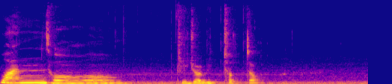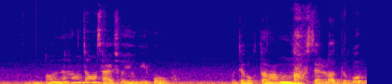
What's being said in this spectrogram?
완성. 비주얼 미쳤죠? 이거는 항정살 수육이고 어제 먹다 남은 거 샐러드고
